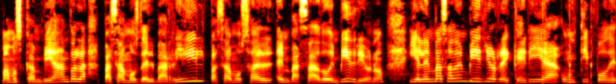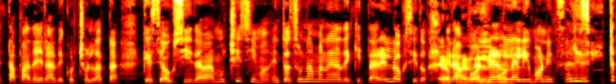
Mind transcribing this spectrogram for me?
Vamos cambiándola, pasamos del barril, pasamos al envasado en vidrio, ¿no? Y el envasado en vidrio requería un tipo de tapadera de corcholata que se oxidaba muchísimo. Entonces, una manera de quitar el óxido Era era, ponerle ponerle limón y salicita.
